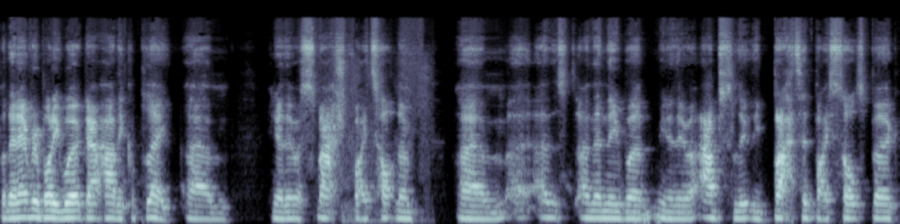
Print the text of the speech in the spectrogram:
But then everybody worked out how they could play. Um, you know, they were smashed by Tottenham, um, and, and, then they were, you know, they were absolutely battered by Salzburg.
